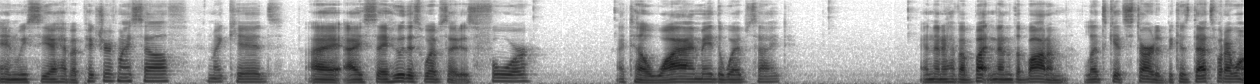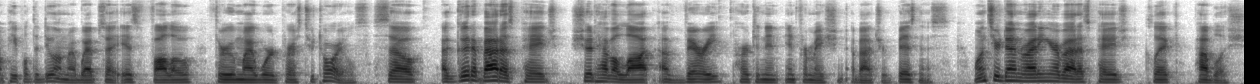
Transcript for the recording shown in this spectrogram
and we see I have a picture of myself and my kids, I, I say who this website is for. I tell why I made the website. And then I have a button down at the bottom, let's get started, because that's what I want people to do on my website is follow through my WordPress tutorials. So a good About Us page should have a lot of very pertinent information about your business. Once you're done writing your About Us page, click Publish.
